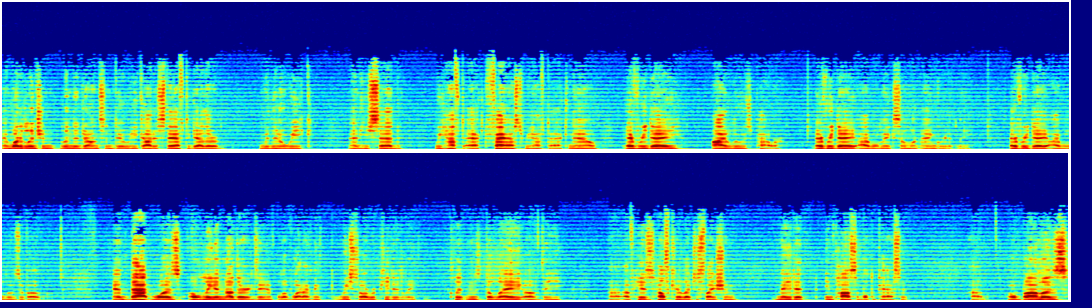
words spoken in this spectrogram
And what did Lyndon, Lyndon Johnson do? He got his staff together within a week and he said, We have to act fast, we have to act now. Every day I lose power. Every day I will make someone angry at me. Every day I will lose a vote. And that was only another example of what I think we saw repeatedly. Clinton's delay of, the, uh, of his health care legislation made it impossible to pass it. Uh, Obama's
